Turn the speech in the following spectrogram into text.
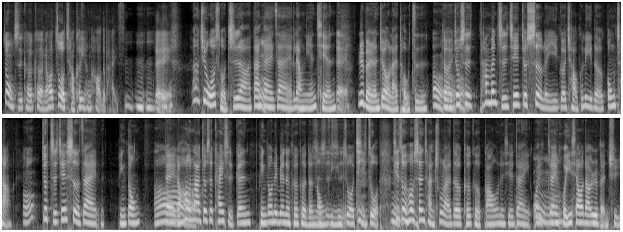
种植可可，然后做巧克力很好的牌子。嗯嗯嗯，对。那据我所知啊，大概在两年前，对日本人就有来投资。嗯，对，就是他们直接就设了一个巧克力的工厂。哦，就直接设在屏东，对，然后那就是开始跟屏东那边的可可的农民做契作，契作以后生产出来的可可膏那些在外再回销到日本去，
